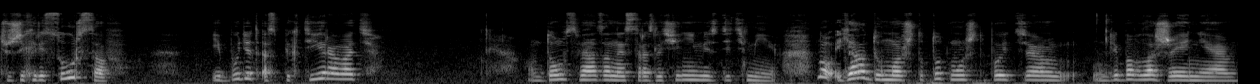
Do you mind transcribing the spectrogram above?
чужих ресурсов и будет аспектировать дом, связанный с развлечениями с детьми. Ну, я думаю, что тут может быть эм, либо вложение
